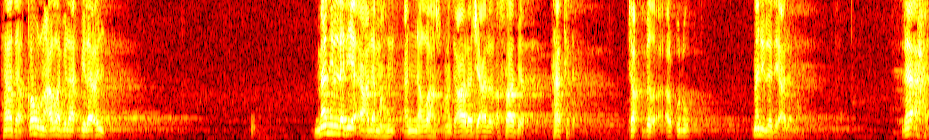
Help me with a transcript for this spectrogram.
هذا قول على الله بلا, بلا علم. من الذي أعلمهم أن الله سبحانه وتعالى جعل الأصابع هكذا؟ تقبض القلوب. من الذي أعلمهم؟ لا أحد.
